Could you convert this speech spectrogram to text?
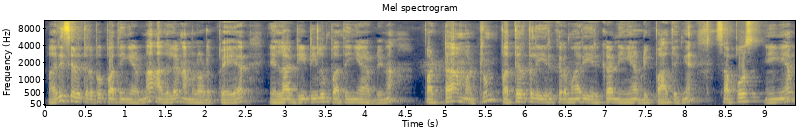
வரி செலுத்துகிறப்ப பார்த்தீங்க அப்படின்னா அதில் நம்மளோட பெயர் எல்லா டீட்டெயிலும் பார்த்தீங்க அப்படின்னா பட்டா மற்றும் பத்திரத்தில் இருக்கிற மாதிரி இருக்கா நீங்கள் அப்படி பார்த்துங்க சப்போஸ் நீங்கள்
